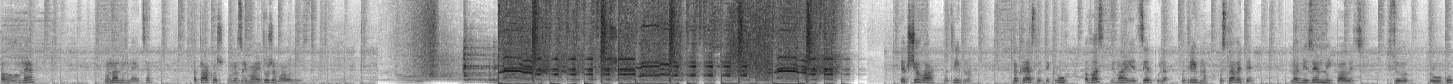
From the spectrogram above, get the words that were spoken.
А головне, вона не мнеться, а також вона займає дуже мало місця. Якщо вам потрібно накреслити круг, а у вас немає циркуля, потрібно поставити на мізинний палець всю руку,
